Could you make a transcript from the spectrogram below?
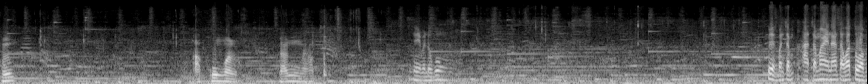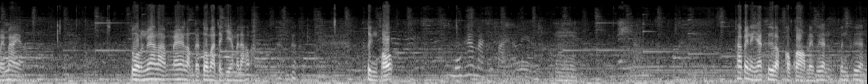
เฮ้ยอับกุ้งก่อนแป๊บนึงนะครับนี่มันดูกุ้งเปลือกมันจะอาจจะไหม้นะแต่ว่าตัวไม่ไหม้ตัวมันไม่ไหม้หรอกแต่ตัวมันตะเกียงมาแล้ว ตึงเคามุกแห้มันสบายแลยถ้าเป็นอย่างนี้คือแบบกรอบๆเลยเพื่อนเพื่อน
